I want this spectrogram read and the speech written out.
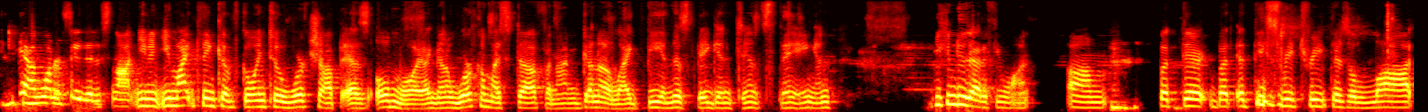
Yeah, I want to say that it's not, you know, you might think of going to a workshop as, oh boy, I'm going to work on my stuff and I'm going to like be in this big intense thing. And you can do that if you want. Um, but there, but at these retreat, there's a lot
